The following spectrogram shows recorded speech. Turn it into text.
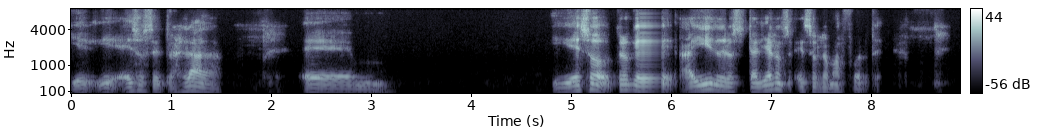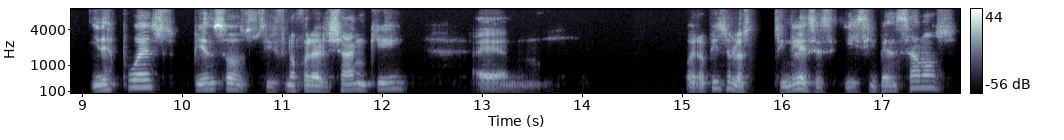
eso se traslada. Eh, y eso, creo que ahí de los italianos, eso es lo más fuerte. Y después pienso, si no fuera el yankee, eh, bueno, pienso en los ingleses. Y si pensamos,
